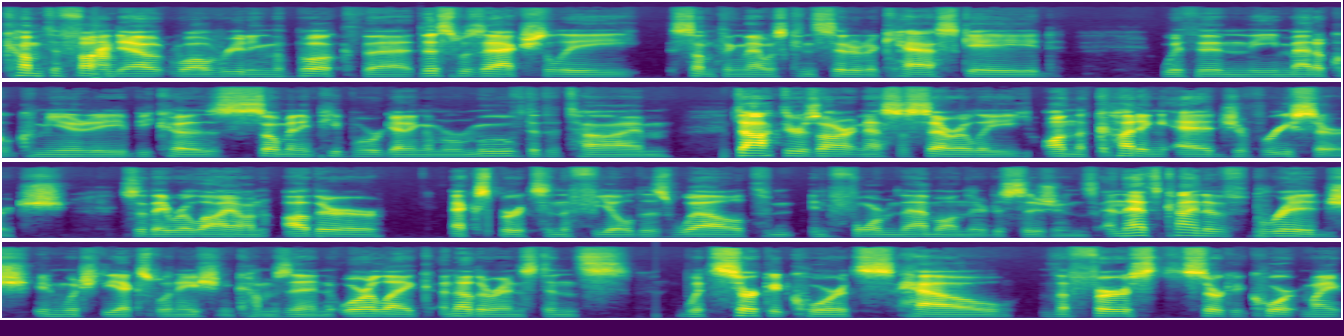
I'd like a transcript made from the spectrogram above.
come to find out while reading the book that this was actually something that was considered a cascade within the medical community because so many people were getting them removed at the time. Doctors aren't necessarily on the cutting edge of research, so they rely on other experts in the field as well to inform them on their decisions. And that's kind of bridge in which the explanation comes in. Or like another instance with circuit courts, how the first circuit court might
